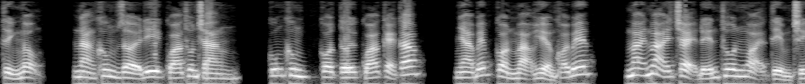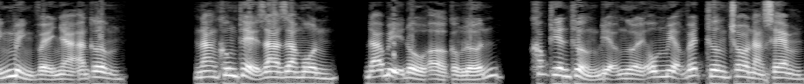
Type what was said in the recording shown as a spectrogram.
tỉnh ngộng, nàng không rời đi quá thôn trang, cũng không có tới quá kẻ cắp, nhà bếp còn mạo hiểm khói bếp, mãi mãi chạy đến thôn ngoại tìm chính mình về nhà ăn cơm. Nàng không thể ra ra môn, đã bị đổ ở cổng lớn, khóc thiên thưởng địa người ôm miệng vết thương cho nàng xem,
